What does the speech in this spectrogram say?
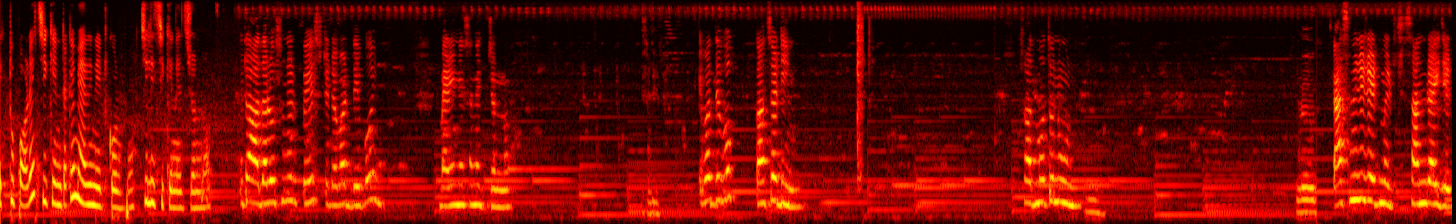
একটু পরে চিকেনটাকে ম্যারিনেট করব চিলি চিকেনের জন্য। এটা আদা রসুনের পেস্ট এটা আবার দেবই ম্যারিনেশনের জন্য। এবার দেবো কাঁচা ডিম। স্বাদ মতো নুন। কাশ্মীরি রেড মির্চ সানরাইজের।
